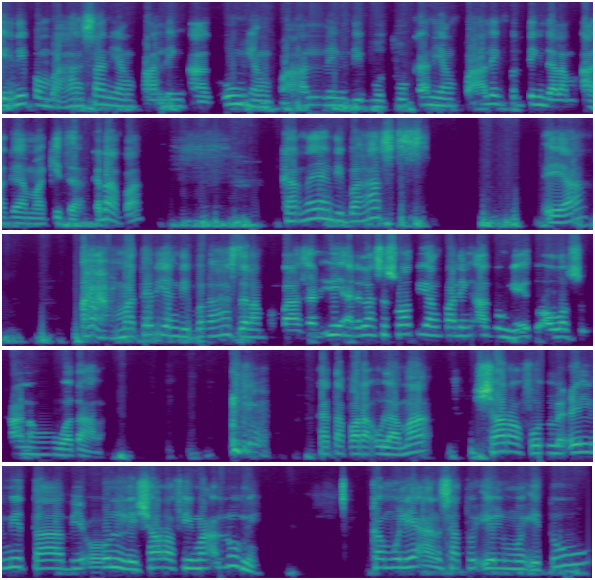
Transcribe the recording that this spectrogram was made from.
ini pembahasan yang paling agung, yang paling dibutuhkan, yang paling penting dalam agama kita. Kenapa? Karena yang dibahas ya materi yang dibahas dalam pembahasan ini adalah sesuatu yang paling agung yaitu Allah Subhanahu wa taala. Kata para ulama, syaraful ilmi tabi'un li syarafi ma'lumi. Kemuliaan satu ilmu itu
